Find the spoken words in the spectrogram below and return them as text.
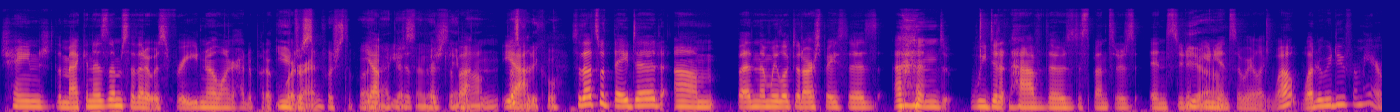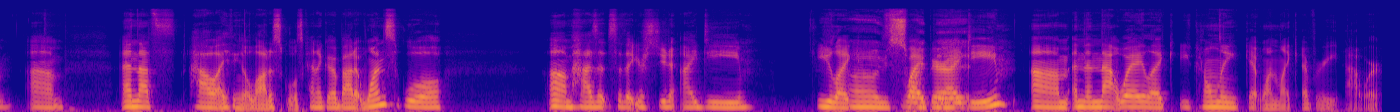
changed the mechanism so that it was free. You no longer had to put a quarter You just in. push the button. Yep, I you just push the came out. button. That's Yeah. pretty cool. So that's what they did. Um, but and then we looked at our spaces and we didn't have those dispensers in student Yeah. union. So we were like, well, what do we do from here? Um, and that's how I think a lot of schools kind of go about it. One school um, has it so that your student ID, you like oh, you swipe, swipe, your it. ID. Um, and then that way, like you can only get one like every hour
